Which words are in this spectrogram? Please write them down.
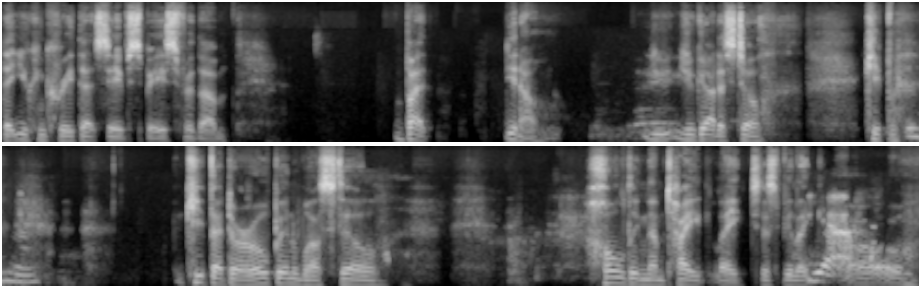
that you can create that safe space for them but you know you you got to still keep mm-hmm. keep that door open while still holding them tight like just be like yeah oh.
